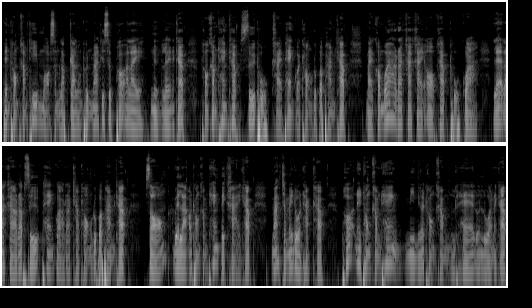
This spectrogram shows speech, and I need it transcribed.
เป็นทองคำที่เหมาะสำหรับการลงทุนมากที่สุดเพราะอะไร 1 เลยนะครับ ทองคำแท่งครับซื้อถูกขายแพงกว่าทองรูปพรรณครับ หมายความว่าราคาขายออกครับถูกกว่า และราคารับซื้อแพงกว่าราคาทองรูปพรรณครับ 2. เวลาเอาทองคำแท่งไปขายครับ มักจะไม่โดนหักครับ เพราะในทองคำแท่งมีเนื้อทองคำแท้ล้วนๆนะครับ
